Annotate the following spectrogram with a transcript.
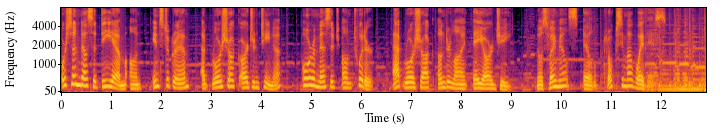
or send us a DM on Instagram at Rorschach Argentina or a message on Twitter at Rorschach underline ARG. Nos vemos el próximo jueves.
